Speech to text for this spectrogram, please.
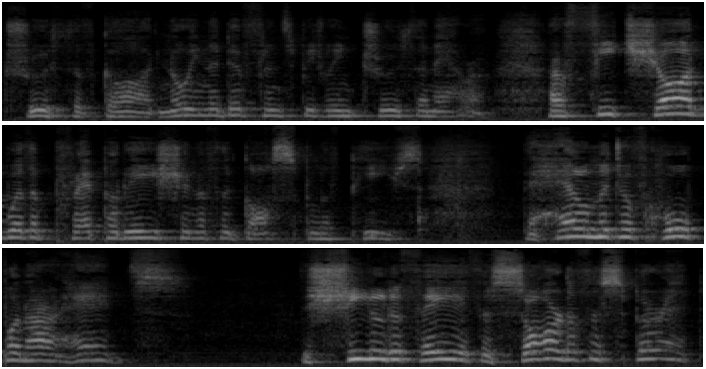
Truth of God, knowing the difference between truth and error. Our feet shod with the preparation of the gospel of peace. The helmet of hope on our heads. The shield of faith, the sword of the Spirit.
